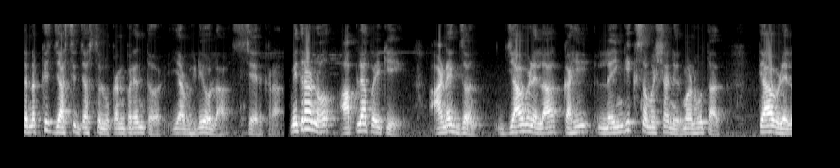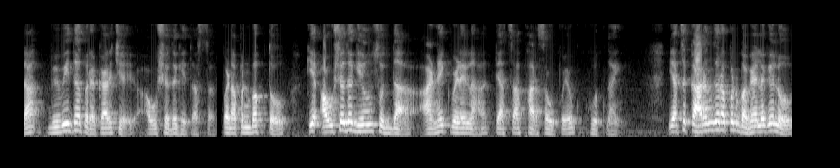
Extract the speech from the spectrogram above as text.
तर नक्कीच जास्तीत जास्त लोकांपर्यंत या व्हिडिओला शेअर करा. मित्रांनो आपल्यापैकी अनेक जण ज्या वेळेला काही लैंगिक समस्या निर्माण होतात त्यावेळेला विविध प्रकारचे औषधं घेत असतात. पण आपण बघतो की औषधं घेऊन सुद्धा अनेक वेळेला त्याचा फारसा उपयोग होत नाही. याचं कारण जर आपण बघायला गेलो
